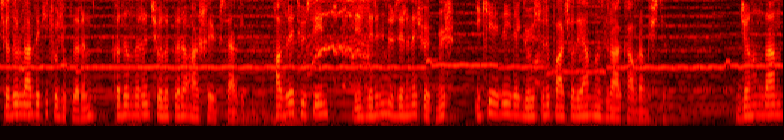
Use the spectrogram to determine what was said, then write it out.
çadırlardaki çocukların, kadınların çığlıkları arşa yükseldi. Hazreti Hüseyin dizlerinin üzerine çökmüş, iki eliyle göğsünü parçalayan mızrağı kavramıştı. Canından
